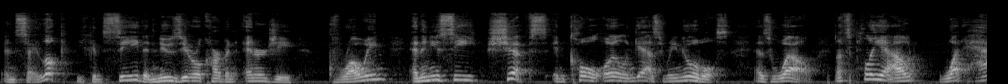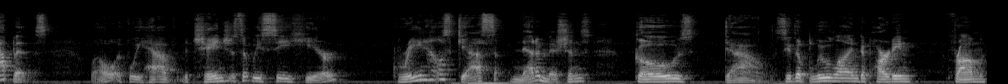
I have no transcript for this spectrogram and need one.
and say, look, you can see the new zero carbon energy growing, and then you see shifts in coal, oil, and gas, renewables as well. Let's play out what happens. Well, if we have the changes that we see here, greenhouse gas net emissions goes down. See the blue line departing from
